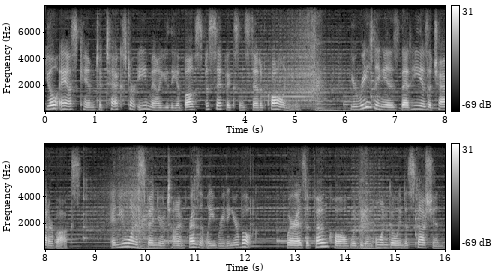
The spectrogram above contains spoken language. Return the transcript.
you'll ask him to text or email you the above specifics instead of calling you. Your reasoning is that he is a chatterbox and you want to spend your time presently reading your book, whereas a phone call would be an ongoing discussion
